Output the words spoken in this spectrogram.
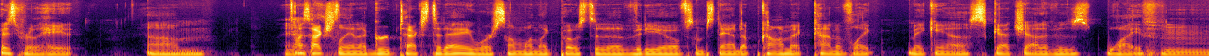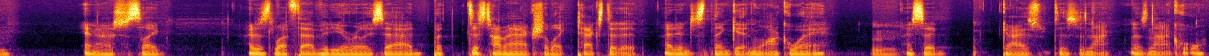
I just really hate it. Um, I was actually in a group text today where someone like posted a video of some stand-up comic kind of like making a sketch out of his wife, Mm. and I was just like, I just left that video really sad. But this time I actually like texted it. I didn't just think it and walk away. Mm. I said, guys, this is not this is not cool.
